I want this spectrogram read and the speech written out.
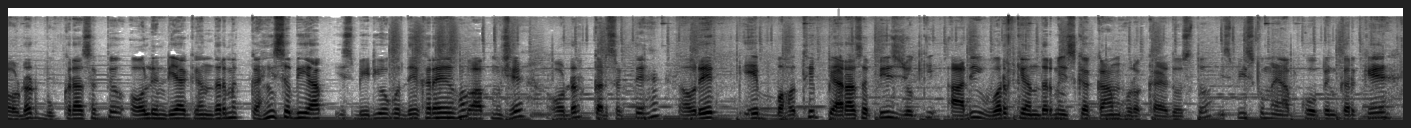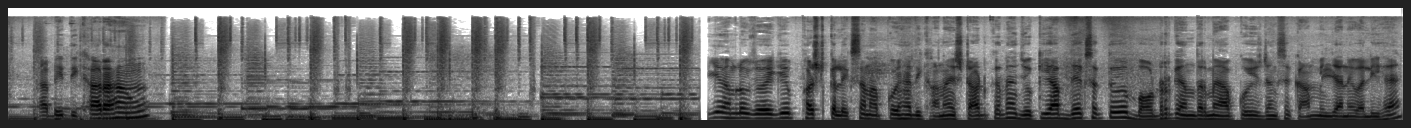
ऑर्डर बुक करा सकते हो। ऑल इंडिया के अंदर में कहीं से भी आप इस वीडियो को देख रहे हो तो आप मुझे ऑर्डर कर सकते हैं। और एक ये बहुत ही प्यारा सा पीस जो कि आदि वर्क के अंदर में इसका काम हो रखा है दोस्तों। इस पीस को मैं आपको ओपन करके अभी दिखा रहा हूँ। ये हम लोग जो है कि फ़र्स्ट कलेक्शन आपको यहाँ दिखाना स्टार्ट कर रहे हैं जो कि आप देख सकते हो बॉर्डर के अंदर में आपको इस ढंग से काम मिल जाने वाली है।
